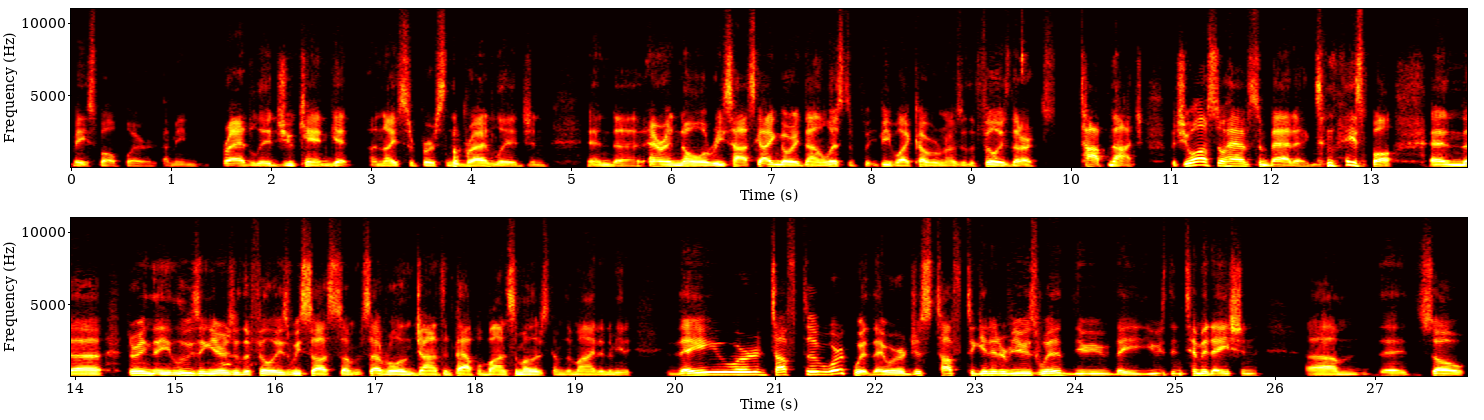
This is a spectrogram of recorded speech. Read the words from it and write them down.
baseball players. I mean, Brad Lidge, you can't get a nicer person than Brad Lidge, and and uh, Aaron Nola, Rhys Hoskins. I can go right down the list of people I covered when I was with the Phillies that are top notch. But you also have some bad eggs in baseball. And uh, during the losing years of the Phillies, we saw some several, and Jonathan Papelbon, some others come to mind. And I mean, they were tough to work with. They were just tough to get interviews with. You, they used intimidation. Um, they, so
